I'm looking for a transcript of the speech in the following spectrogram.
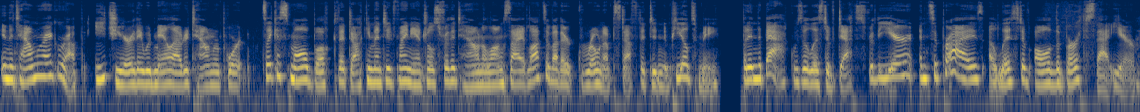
In the town where I grew up, each year they would mail out a town report. It's like a small book that documented financials for the town alongside lots of other grown up stuff that didn't appeal to me. But in the back was a list of deaths for the year, and surprise, a list of all of the births that year.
